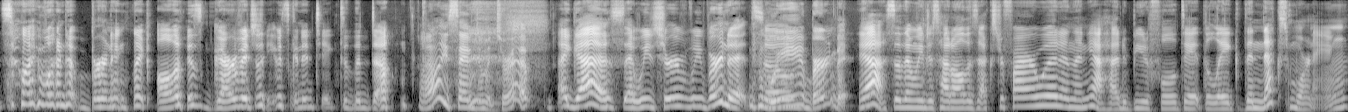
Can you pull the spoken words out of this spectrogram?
So I wound up burning, like, all of his garbage that he was going to take to the dump. Well, you saved him a trip. I guess. And we sure, we burned it. So. we burned it. Yeah, so then we just had all this extra firewood and then yeah, had a beautiful day at the lake. The next morning,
